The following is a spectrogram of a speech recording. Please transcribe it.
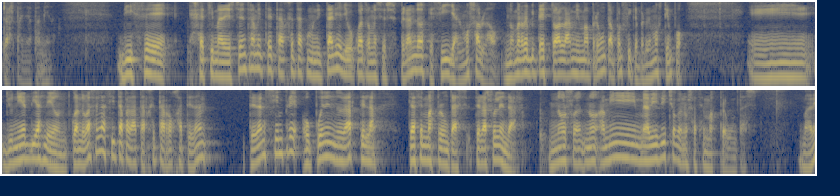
toda España también. Dice Madrid, estoy en trámite de tarjeta comunitaria, llevo cuatro meses esperando, que sí, ya hemos hablado. No me repitáis toda la misma pregunta, por fin, que perdemos tiempo. Eh, Junior Díaz León, cuando vas a la cita para la tarjeta roja, ¿te dan, te dan siempre o pueden no dártela? Te hacen más preguntas, te la suelen dar. No, no, a mí me habéis dicho que no se hacen más preguntas. ¿Vale?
